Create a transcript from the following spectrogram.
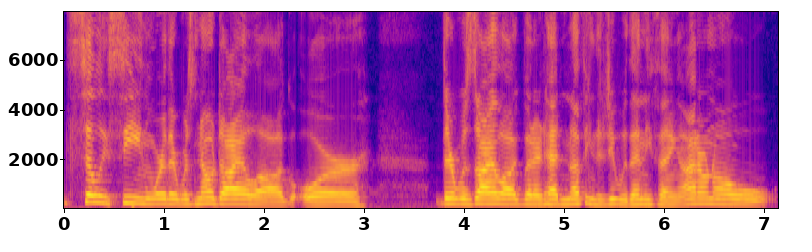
silly scene where there was no dialogue or there was dialogue but it had nothing to do with anything. I don't know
